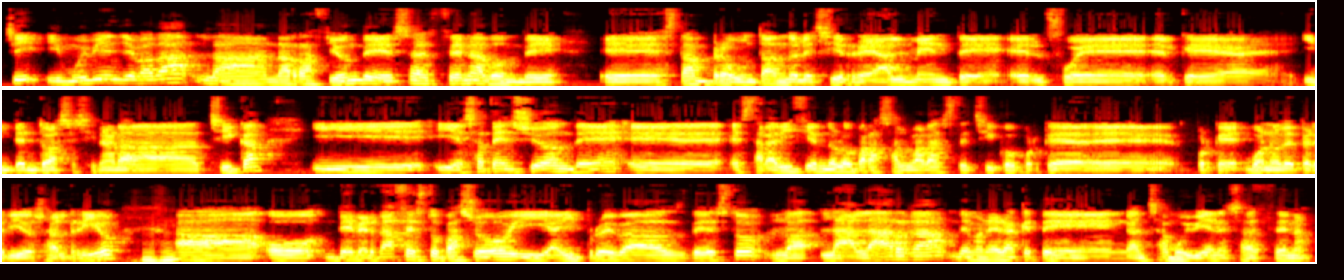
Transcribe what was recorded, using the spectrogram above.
Sí, y muy bien llevada la narración de esa escena donde eh, están preguntándole si realmente él fue el que eh, intentó asesinar a la chica y, esa tensión de eh, estará diciéndolo para salvar a este chico porque, porque bueno, de perdidos al río. Ah, o de verdad esto pasó y hay pruebas de esto, la, la alarga de manera que te engancha muy bien esa escena.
